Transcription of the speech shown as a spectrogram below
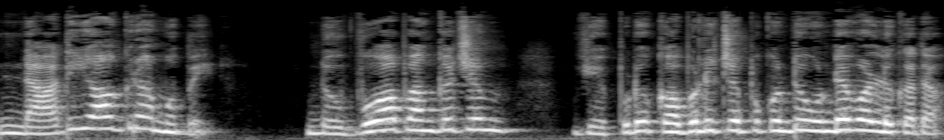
నాది ఆ గ్రామమే. నువ్వు ఆ పంకజం ఎప్పుడూ కబుర్లు చెప్పుకుంటూ ఉండేవాళ్ళు కదా.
